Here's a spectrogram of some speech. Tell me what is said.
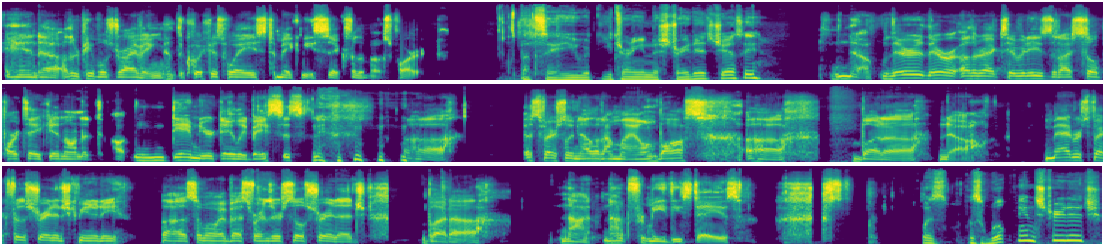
and uh, other people's driving the quickest ways to make me sick for the most part I was about to say you you turning into straight edge, Jesse? No there there are other activities that i still partake in on a damn near daily basis. Uh especially now that i'm my own boss. Uh but uh no. Mad respect for the straight edge community. Uh some of my best friends are still straight edge but uh not not for me these days. Was was Wilkman straight edge?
